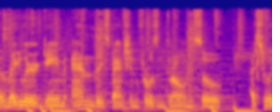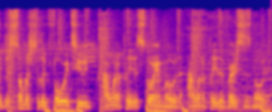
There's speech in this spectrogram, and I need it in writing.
the regular game and the expansion frozen throne so I just feel like there's so much to look forward to. I want to play the story mode. I want to play the versus mode.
